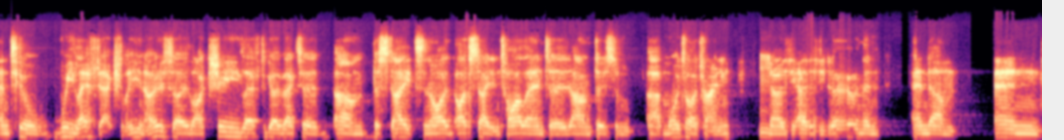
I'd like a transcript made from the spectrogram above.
until we left actually, you know. So like she left to go back to um, the States and I, I stayed in Thailand to um, do some uh, Muay Thai training, mm. you know, as you, as you do. And then, and, um, and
